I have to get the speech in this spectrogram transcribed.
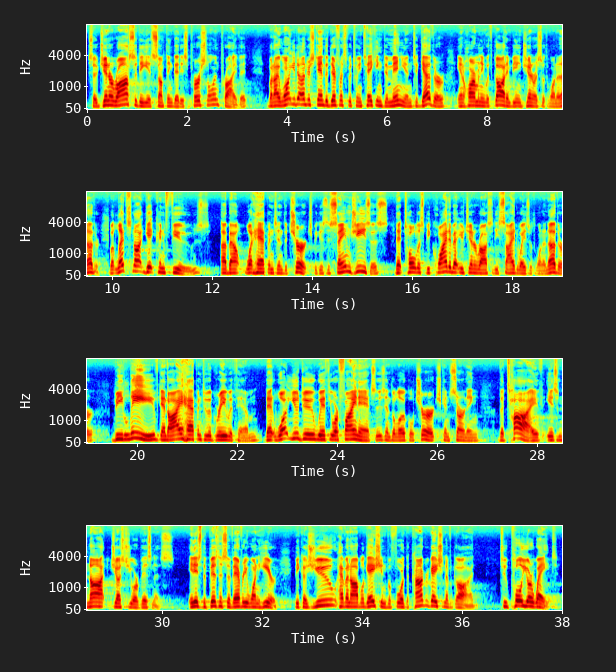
So, generosity is something that is personal and private, but I want you to understand the difference between taking dominion together in harmony with God and being generous with one another. But let's not get confused about what happens in the church because the same Jesus that told us, be quiet about your generosity sideways with one another, believed, and I happen to agree with him, that what you do with your finances in the local church concerning the tithe is not just your business. It is the business of everyone here because you have an obligation before the congregation of God to pull your weight.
